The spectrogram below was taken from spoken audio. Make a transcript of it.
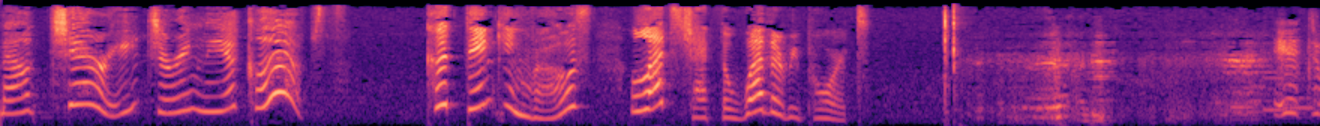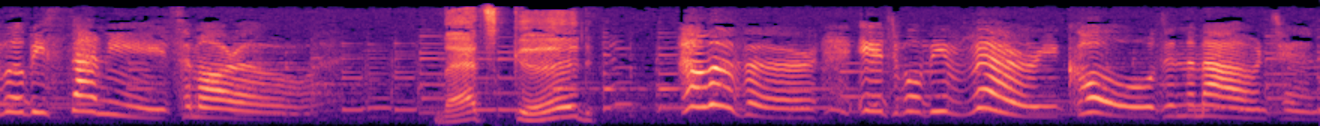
Mount Cherry during the eclipse. Good thinking, Rose. Let's check the weather report. It will be sunny tomorrow. That's good. However, it will be very cold in the mountains.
